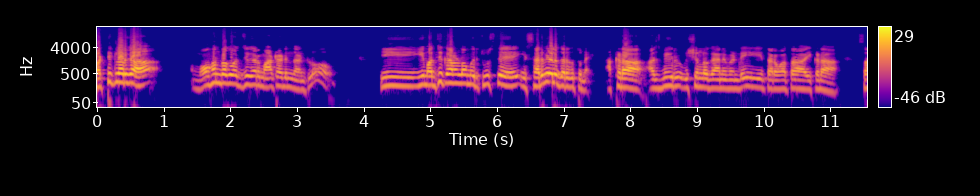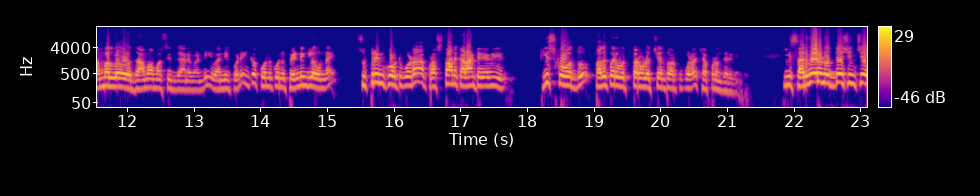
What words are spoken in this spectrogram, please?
పర్టికులర్గా గా మోహన్ భగవత్జీ గారు మాట్లాడిన దాంట్లో ఈ ఈ మధ్య కాలంలో మీరు చూస్తే ఈ సర్వేలు జరుగుతున్నాయి. అక్కడ అజ్మీర్ విషయంలో కానివ్వండి తర్వాత ఇక్కడ సంబల్లో జామా మసీద్ కానివ్వండి ఇవన్నీ కూడా ఇంకా కొన్ని కొన్ని పెండింగ్లో ఉన్నాయి. సుప్రీంకోర్టు కూడా ప్రస్తుతానికి అలాంటివి తీసుకోవద్దు. తదుపరి ఉత్తర్వులు వచ్చేంత వరకు కూడా చెప్పడం జరిగింది. ఈ సర్వేలను ఉద్దేశించే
